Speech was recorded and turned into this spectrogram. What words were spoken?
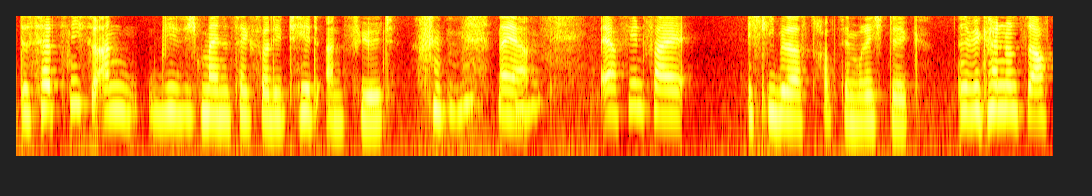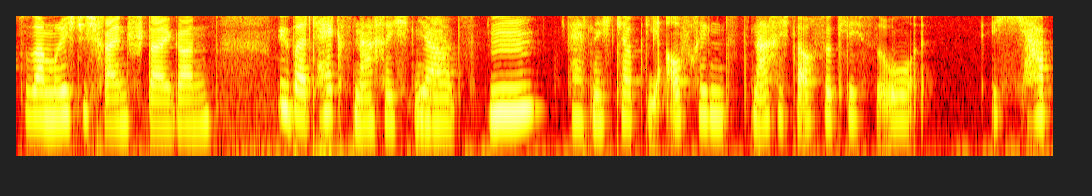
das hört sich nicht so an, wie sich meine Sexualität anfühlt. Mhm. naja, auf jeden Fall, ich liebe das trotzdem richtig. Wir können uns da auch zusammen richtig reinsteigern. Über Textnachrichten Ja. jetzt. Hm, ich weiß nicht, ich glaube, die aufregendste Nachricht war auch wirklich so, ich habe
